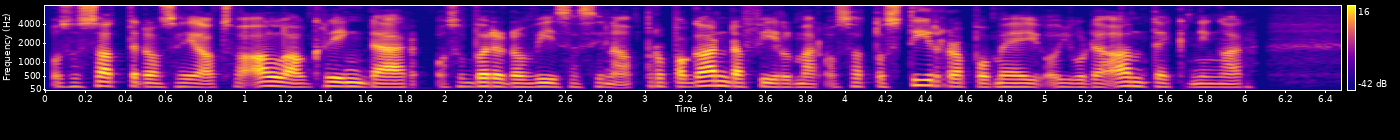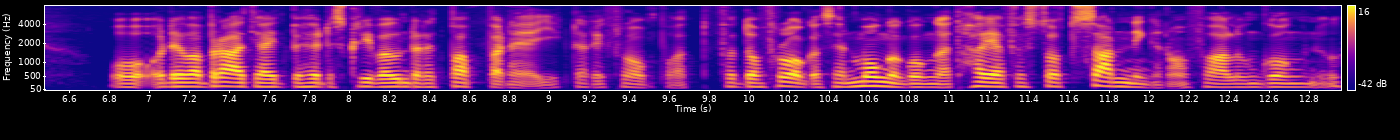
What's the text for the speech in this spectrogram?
Och så satte de sig alltså alla omkring där och så började de visa sina propagandafilmer och satt och stirrade på mig och gjorde anteckningar. Och, och, det var bra att jag inte behövde skriva under ett papper när jag gick därifrån. På att, för de frågade sen många gånger att har jag förstått sanningen om falungong nu?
